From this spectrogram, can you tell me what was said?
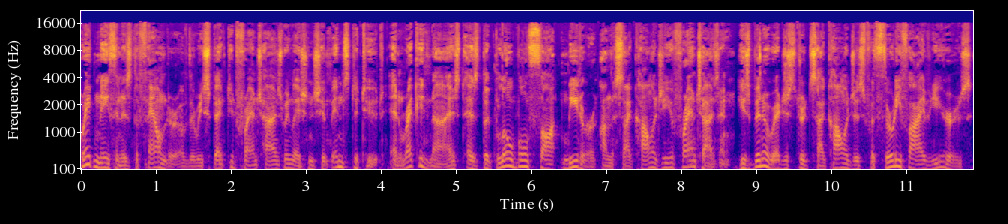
Greg Nathan is the founder of the respected Franchise Relationship Institute and recognized as the global thought leader on the psychology of franchising. He's been a registered psychologist for 35 years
